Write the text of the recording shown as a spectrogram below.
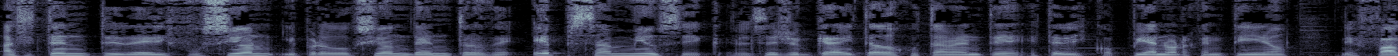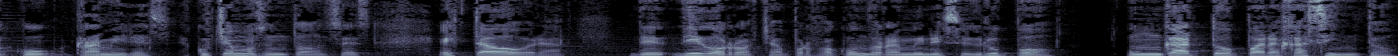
asistente de difusión y producción dentro de EPSA Music, el sello que ha editado justamente este disco, Piano Argentino, de Facu Ramírez. Escuchemos entonces esta obra de Diego Rocha por Facundo Ramírez y grupo, Un gato para Jacinto.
